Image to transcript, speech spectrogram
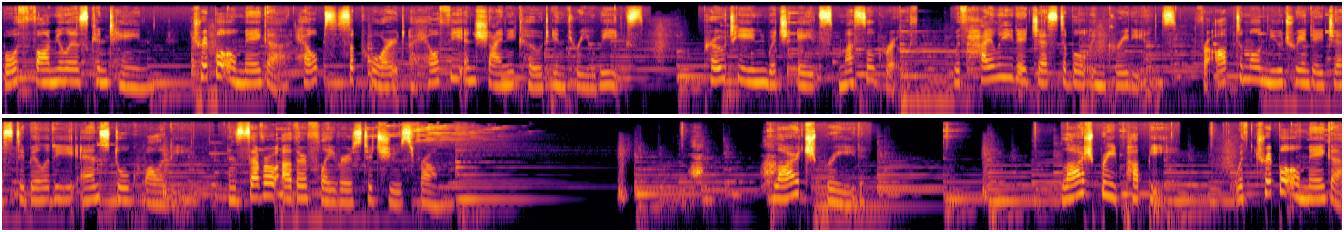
both formulas contain Triple Omega helps support a healthy and shiny coat in 3 weeks. Protein which aids muscle growth with highly digestible ingredients for optimal nutrient digestibility and stool quality, and several other flavors to choose from. Large breed Large breed puppy with triple omega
